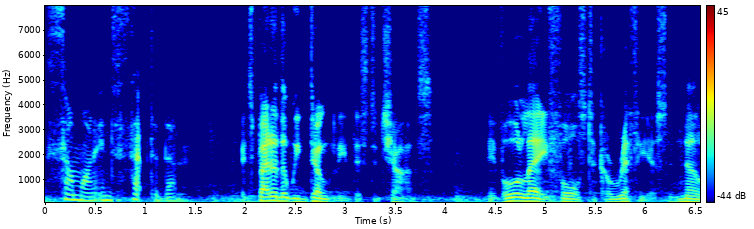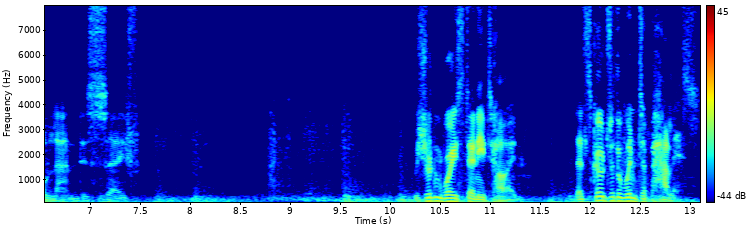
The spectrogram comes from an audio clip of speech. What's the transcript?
Someone intercepted them. It's better that we don't leave this to chance. If Orlais falls to Corypheus, no land is safe. We shouldn't waste any time. Let's go to the Winter Palace.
